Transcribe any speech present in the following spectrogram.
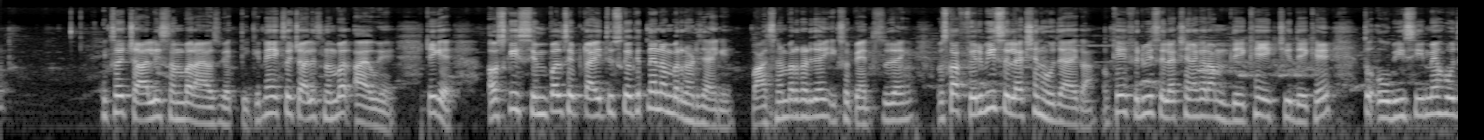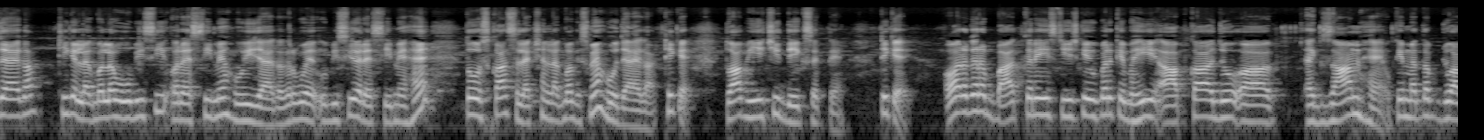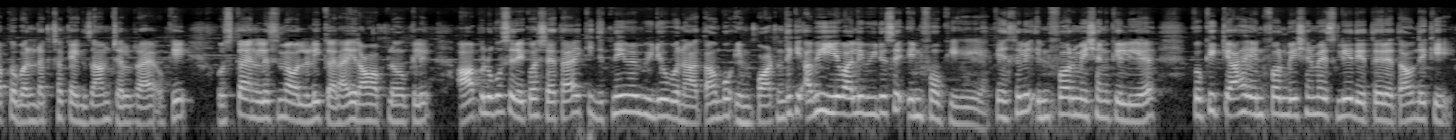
एक सौ चालीस नंबर आए उस व्यक्ति कितने एक सौ चालीस नंबर आए हुए हैं, ठीक है? और उसकी सिंपल शिफ्ट आई थी, उसके कितने नंबर घट जाएँगे? पाँच नंबर घट जाएँगे, एक सौ पैंतीस हो जाएँगे। उसका फिर भी सिलेक्शन हो जाएगा ओके फिर भी सिलेक्शन अगर हम देखें, एक चीज़ देखें तो ओबीसी में हो जाएगा, ठीक है? लगभग लगभग ओबीसी और एससी में हो ही जाएगा। अगर वो ओबीसी और एससी में है तो उसका सिलेक्शन लगभग इसमें हो जाएगा, ठीक है? तो आप ये चीज़ देख सकते हैं, ठीक है? और अगर आप बात करें इस चीज़ के ऊपर कि भाई आपका जो एग्ज़ाम है, ओके? मतलब जो आपका वन रक्षक का एग्ज़ाम चल रहा है, ओके? उसका एनालिसिस मैं ऑलरेडी करा ही रहा हूँ आप लोगों के लिए। आप लोगों से रिक्वेस्ट रहता है कि जितनी मैं वीडियो बनाता हूँ, वो इंपॉर्टेंट है कि अभी ये वाली वीडियो से इन्फो की गई है इसलिए इन्फॉर्मेशन के लिए, क्योंकि क्या है इन्फॉर्मेशन मैं इसलिए देते रहता हूँ, देखिए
